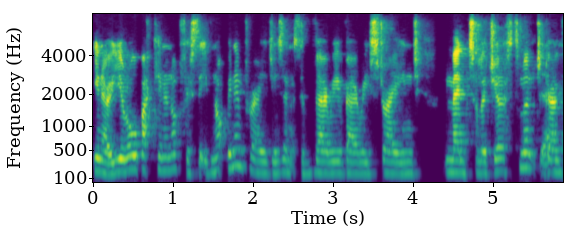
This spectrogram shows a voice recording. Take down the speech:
you know, you're all back in an office that you've not been in for ages, and it's a very, very strange mental adjustment to Yeah. go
